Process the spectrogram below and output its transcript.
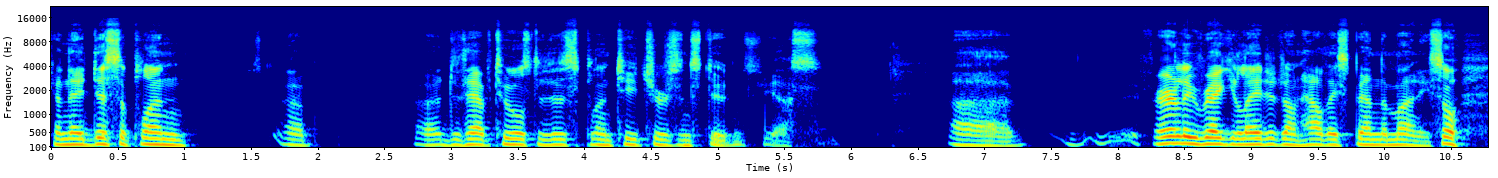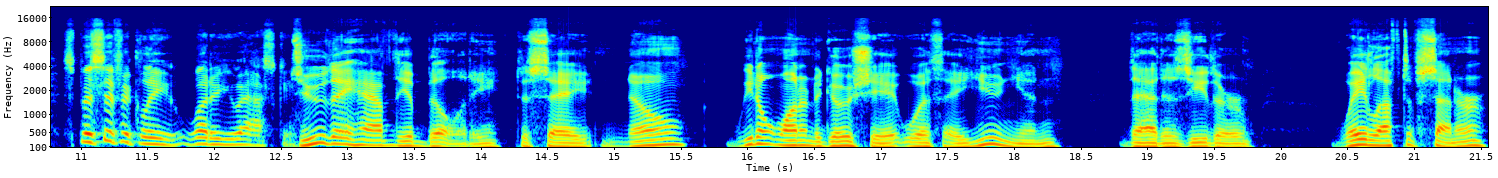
Can they discipline? Uh, uh, do they have tools to discipline teachers and students? Yes. Fairly regulated on how they spend the money. So, specifically, what are you asking? Do they have the ability to say, no, we don't want to negotiate with a union that is either way left of center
